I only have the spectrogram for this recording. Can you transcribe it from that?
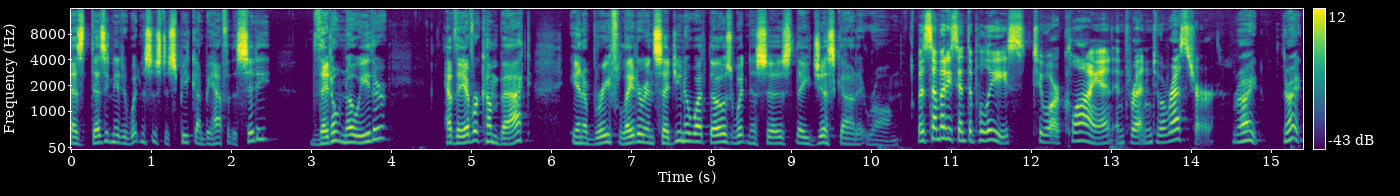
as designated witnesses to speak on behalf of the city, they don't know either. Have they ever come back in a brief later and said, you know what, those witnesses, they just got it wrong? But somebody sent the police to our client and threatened to arrest her. Right, right.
